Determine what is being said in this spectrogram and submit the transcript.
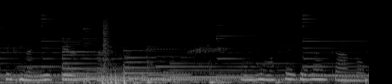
か私が何言ってるって感じなんですけどでもそれでなんかあの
